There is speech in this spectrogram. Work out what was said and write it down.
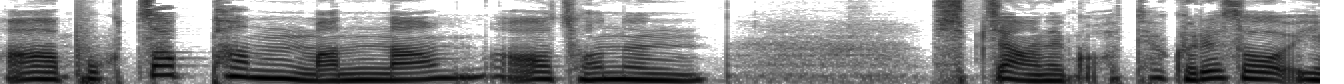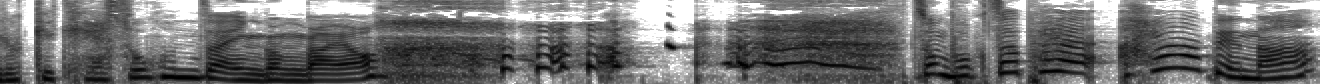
아 복잡한 만남 아 저는 쉽지 않을 것 같아요. 그래서 이렇게 계속 혼자인 건가요? 좀 복잡해야 되나?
